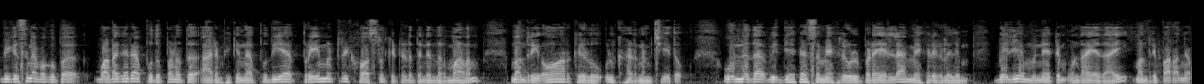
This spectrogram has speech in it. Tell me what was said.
വികസന വകുപ്പ് വടകര പുതുപ്പണത്ത് ആരംഭിക്കുന്ന പുതിയ പ്രീ മെട്രിക് ഹോസ്റ്റൽ കെട്ടിടത്തിന്റെ നിർമ്മാണം മന്ത്രി ഒ ആർ കേളു ഉദ്ഘാടനം ചെയ്തു. ഉന്നത വിദ്യാഭ്യാസ മേഖല ഉൾപ്പെടെ എല്ലാ മേഖലകളിലും വലിയ മുന്നേറ്റം ഉണ്ടായതായി മന്ത്രി പറഞ്ഞു.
